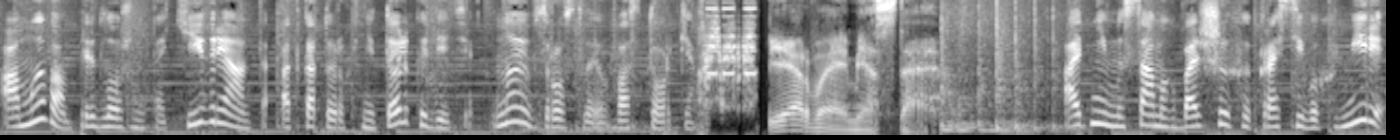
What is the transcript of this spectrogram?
А мы вам предложим такие варианты, от которых не только дети, но и взрослые в восторге. Первое место. Одним из самых больших и красивых в мире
